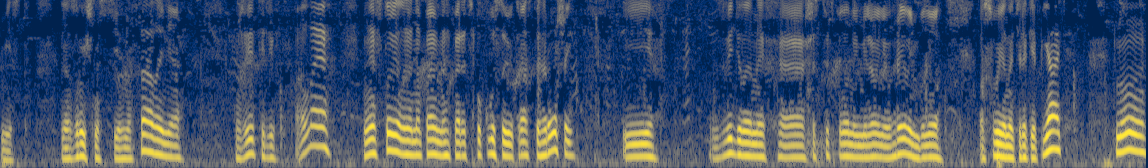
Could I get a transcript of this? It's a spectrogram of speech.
міст для зручності населення, жителів. Але не стояли, напевне, перед спокусою красти грошей. І з виділених е, 6,5 мільйонів гривень було освоєно тільки 5. Ну,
